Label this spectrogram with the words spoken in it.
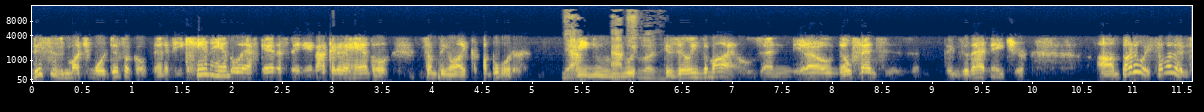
This is much more difficult, and if you can't handle Afghanistan, you're not going to handle something like a border. Yeah, I mean, absolutely. with gazillions of miles, and you know, no fences and things of that nature. Um, by the way, some of that is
